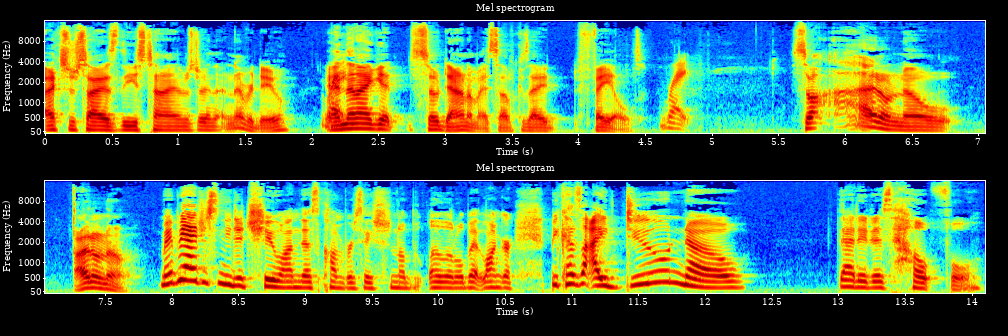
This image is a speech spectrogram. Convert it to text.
exercise these times during that. I never do, Right. and then I get so down on myself because I failed. Right. So I don't know. I don't know. Maybe I just need to chew on this conversation a, a little bit longer because I do know that it is helpful.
